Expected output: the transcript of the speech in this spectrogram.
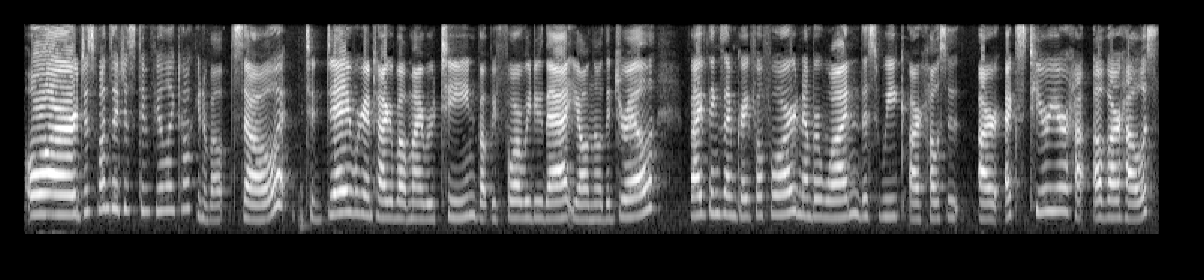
or just ones I just didn't feel like talking about. So, today we're going to talk about my routine, but before we do that, y'all know the drill. Five things I'm grateful for. Number one, this week our house is, our exterior of our house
